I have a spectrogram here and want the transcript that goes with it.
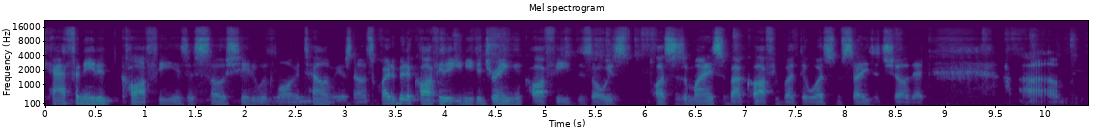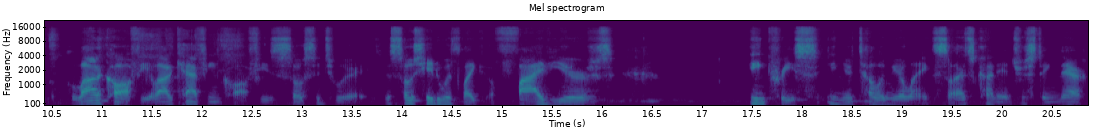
Caffeinated coffee is associated with longer telomeres. Now, it's quite a bit of coffee that you need to drink, and coffee, there's always pluses and minuses about coffee, but there was some studies that show that um, a lot of coffee, a lot of caffeine coffee is associated, associated with like a five years increase in your telomere length. So that's kind of interesting there.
